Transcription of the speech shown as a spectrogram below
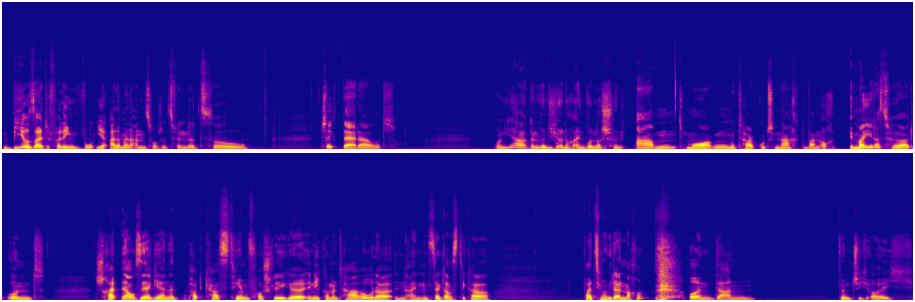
Bio-Seite verlinkt, wo ihr alle meine anderen Socials findet. So, check that out. Und ja, dann wünsche ich euch noch einen wunderschönen Abend, morgen, Mittag, gute Nacht, wann auch immer ihr das hört. Und schreibt mir auch sehr gerne Podcast-Themenvorschläge in die Kommentare oder in einen Instagram-Sticker, falls ich mal wieder einen mache. Und dann wünsche ich euch,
